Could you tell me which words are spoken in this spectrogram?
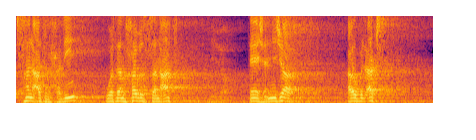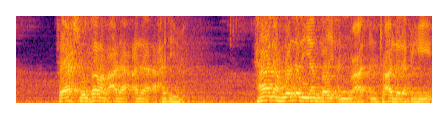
صنعة الحديد وتنخفض صنعة إيش؟ النجارة. أو بالعكس فيحصل ضرر على على أحدهما. هذا هو الذي ينبغي أن أن تعلل به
